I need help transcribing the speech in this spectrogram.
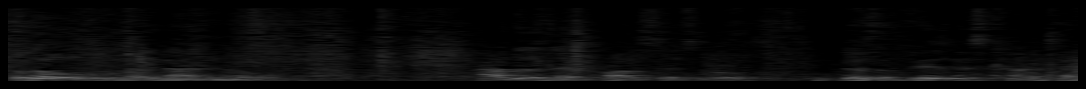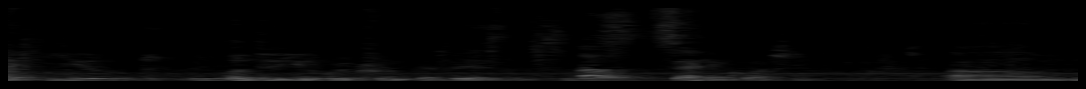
for those who may not know, how does that process go? Does a business contact you or do you recruit the business? Both. Second question. Um,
